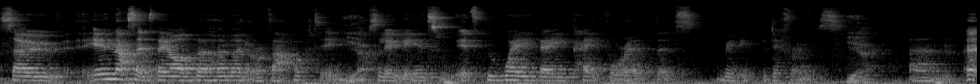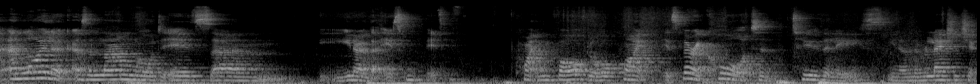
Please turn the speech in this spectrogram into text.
So in that sense, they are the homeowner of that property. Yeah. Absolutely, it's it's the way they pay for it that's really the difference. Yeah. Um, and, and Lilac as a landlord is, um, you know, that it's it's quite involved or quite it's very core to to the lease. You know, the relationship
